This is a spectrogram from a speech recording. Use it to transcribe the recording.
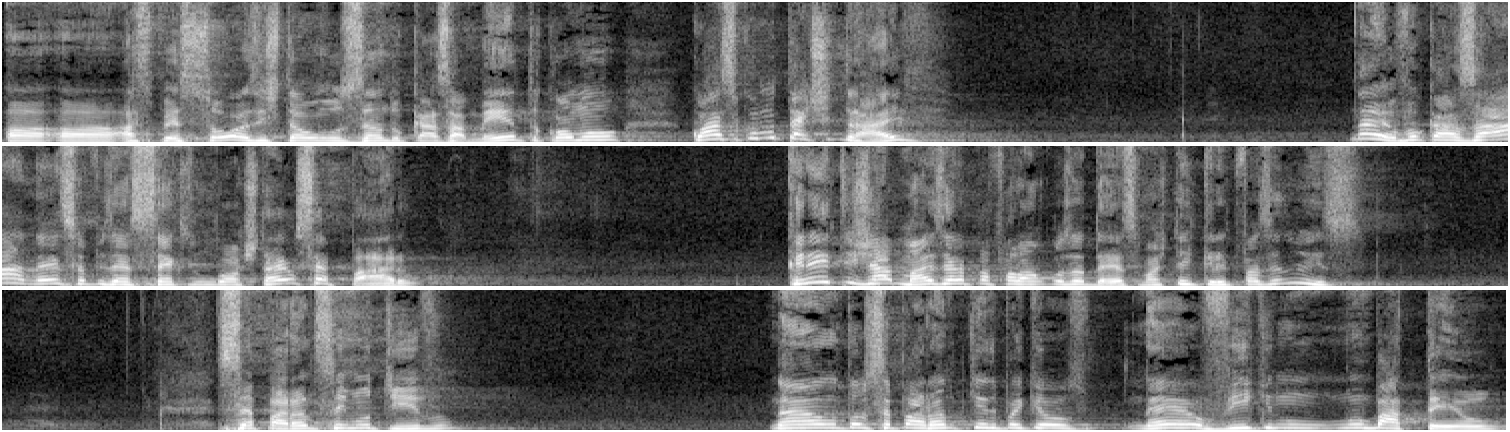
ó, ó, as pessoas estão usando o casamento como quase como test drive. Não, eu vou casar, né? Se eu fizer sexo e não gostar, eu separo. Crente jamais era para falar uma coisa dessa, mas tem crente fazendo isso. Separando sem motivo. Não, não estou separando porque depois que eu, né, eu vi que não, não bateu.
